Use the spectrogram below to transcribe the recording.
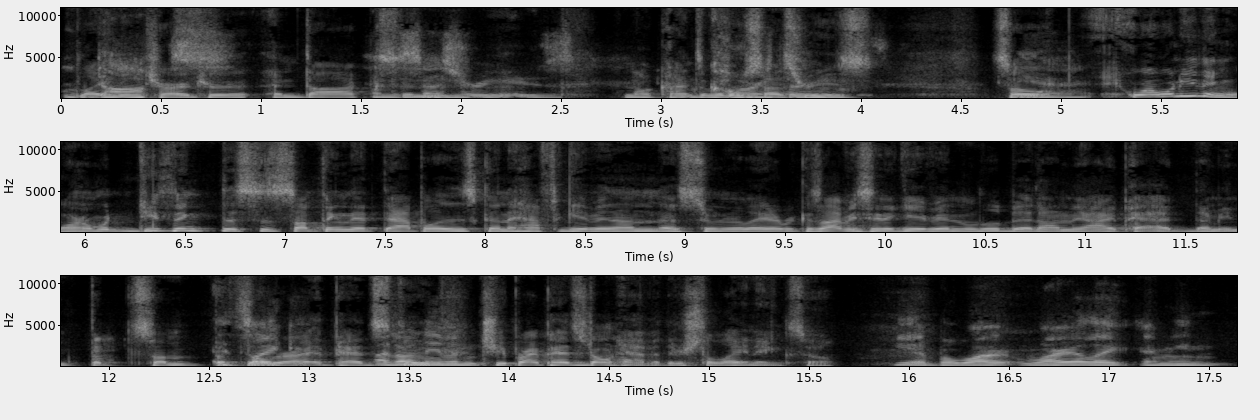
Lightning docks. charger and docks and accessories and, all kinds and of other accessories. So, yeah. well, what do you think, Warren? What, do you think this is something that Apple is going to have to give in on uh, sooner or later? Because obviously they gave in a little bit on the iPad. I mean, but some but it's like, iPads, I don't do, even cheaper iPads don't have it. They're still Lightning. So yeah, but why? Why are like? I mean,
